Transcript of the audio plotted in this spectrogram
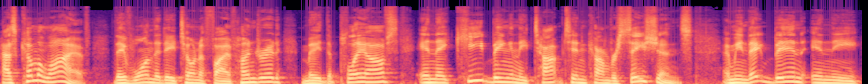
has come alive. They've won the Daytona 500, made the playoffs, and they keep being in the top 10 conversations. I mean, they've been in the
